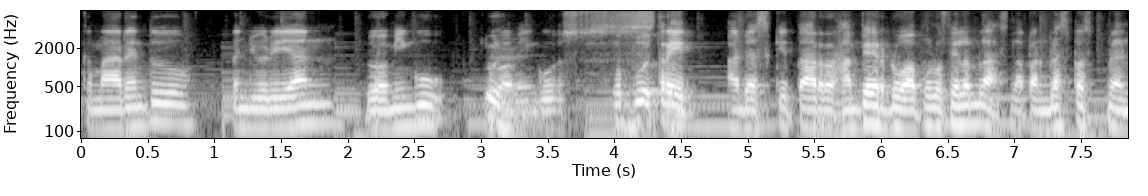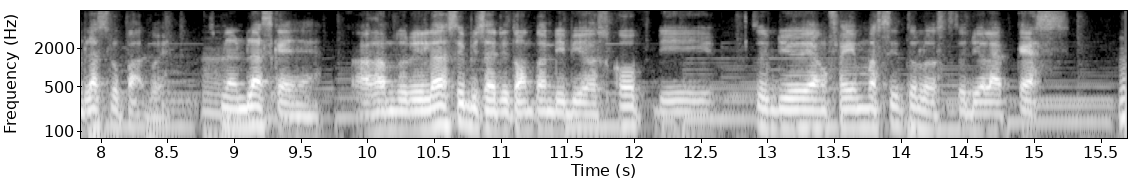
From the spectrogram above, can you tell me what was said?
kemarin tuh penjurian dua minggu, dua minggu ngebut. straight. Ada sekitar hampir 20 film lah, 18 pas 19 lupa gue. 19 kayaknya. Alhamdulillah sih bisa ditonton di bioskop di studio yang famous itu loh, studio Labcast.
